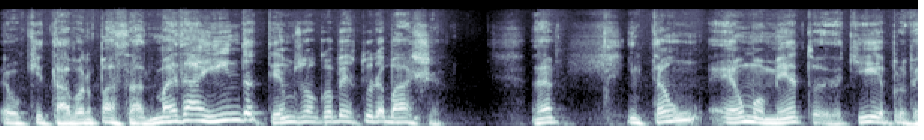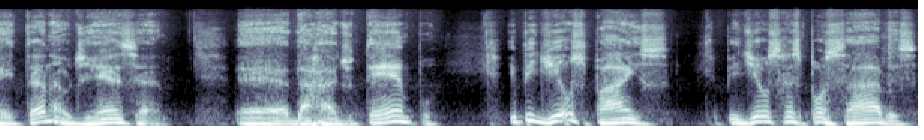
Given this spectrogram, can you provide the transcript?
é o que estava no passado, mas ainda temos uma cobertura baixa. Né? Então, é o momento aqui, aproveitando a audiência é, da Rádio Tempo, e pedir aos pais, pedir aos responsáveis,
